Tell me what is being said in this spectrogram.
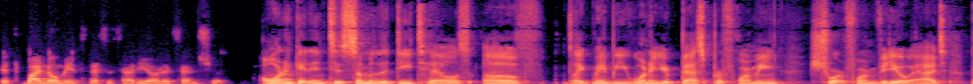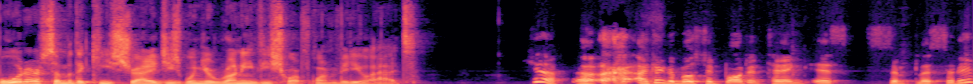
it's by no means necessary or essential. I want to get into some of the details of like maybe one of your best performing short form video ads, but what are some of the key strategies when you're running these short form video ads? Yeah, uh, I think the most important thing is simplicity,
